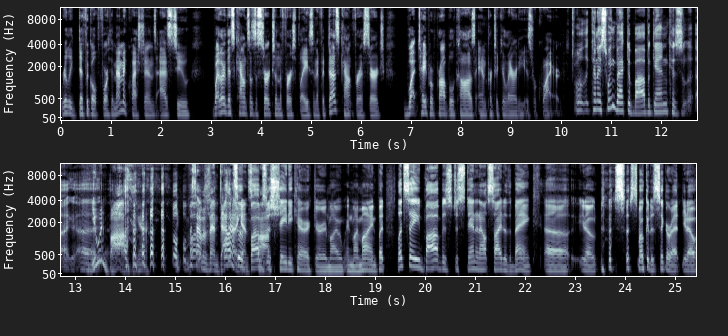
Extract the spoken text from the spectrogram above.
really difficult Fourth Amendment questions as to whether this counts as a search in the first place. And if it does count for a search, what type of probable cause and particularity is required. Well, can I swing back to Bob again? Because uh, you and Bob, yeah, you must have a vendetta Bob's against a, Bob's Bob. a shady character in my in my mind. But let's say Bob is just standing outside of the bank, uh, you know, smoking a cigarette, you know,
